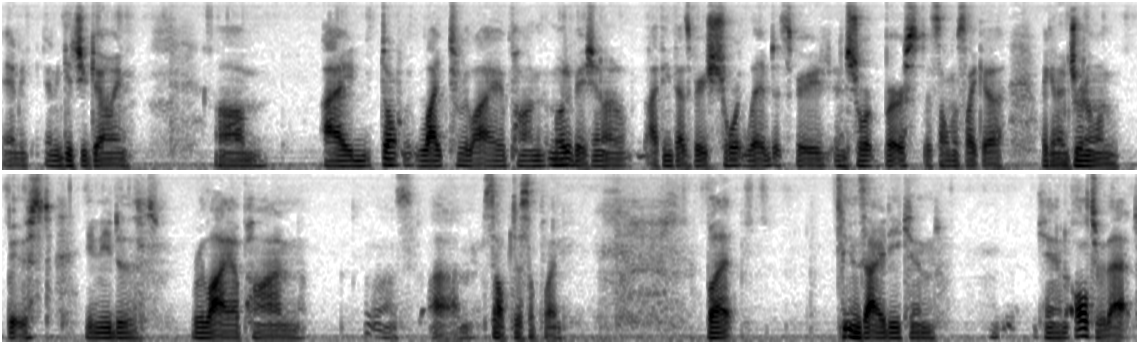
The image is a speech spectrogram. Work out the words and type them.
and and get you going. Um, I don't like to rely upon motivation. I, I think that's very short-lived. It's very in short bursts. It's almost like a like an adrenaline boost. You need to rely upon um, self-discipline. But anxiety can can alter that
